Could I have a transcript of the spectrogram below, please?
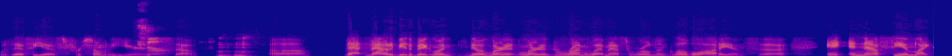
with SES for so many years. Sure. So. Mm-hmm. Uh, that that would be the big one. You know, learning learning to run Webmaster World and global audience, uh, and, and, now seeing like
